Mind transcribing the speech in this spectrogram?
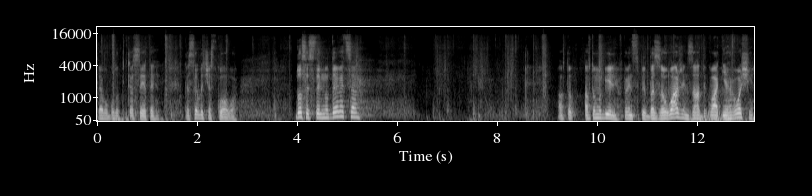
треба було підкрасити. Красили частково. Досить стильно дивиться. Авто, автомобіль, в принципі, без зауважень, за адекватні гроші.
